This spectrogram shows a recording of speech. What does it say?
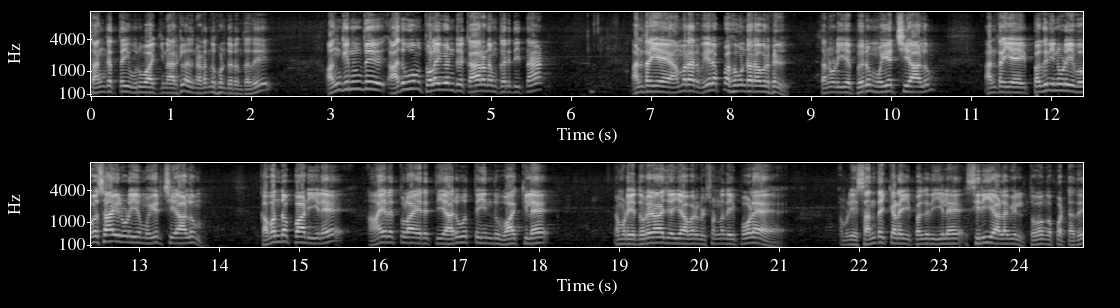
சங்கத்தை உருவாக்கினார்கள். அது நடந்து கொண்டிருந்தது. அங்கிருந்து அதுவும் தொலைவென்று காரணம் கருதித்தான். அன்றைய அமரர் வீரப்பகவுண்டர் அவர்கள் தன்னுடைய பெரும் முயற்சியாலும் அன்றைய இப்பகுதியினுடைய விவசாயிகளுடைய முயற்சியாலும் கவந்தப்பாடியிலே ஆயிரத்தி தொள்ளாயிரத்தி அறுபத்தைந்து வாக்கிலே நம்முடைய துரைராஜ் ஐயா அவர்கள் சொன்னதைப் போல நம்முடைய சந்தைக்கடை பகுதியிலே சிறிய அளவில் துவங்கப்பட்டது.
